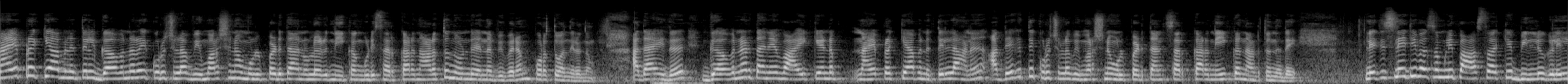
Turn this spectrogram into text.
നയപ്രഖ്യാപനത്തിൽ ഗവർണറെ കുറിച്ചുള്ള വിമർശനം ഉൾപ്പെടുത്താനുള്ള ഒരു നീക്കം കൂടി സർക്കാർ നടത്തുന്നുണ്ട് എന്ന വിവരം പുറത്തു വന്നിരുന്നു. അതായത് ഗവർണർ തന്നെ വായിക്കേണ്ട നയപ്രഖ്യാപനത്തിലാണ് അദ്ദേഹത്തെക്കുറിച്ചുള്ള വിമർശനം ഉൾപ്പെടുത്താൻ സർക്കാർ നീക്കം നടത്തുന്നത്. ലെജിസ്ലേറ്റീവ് അസംബ്ലി പാസാക്കിയ ബില്ലുകളിൽ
